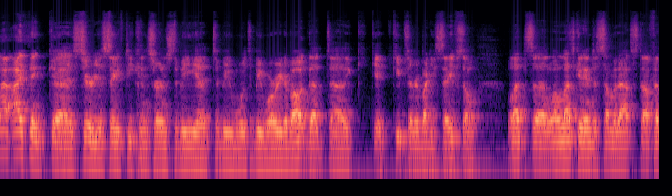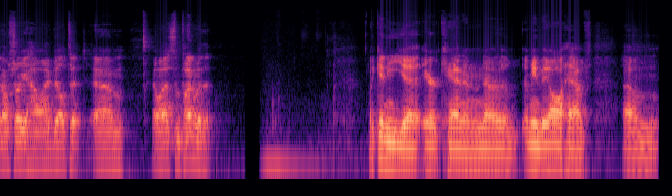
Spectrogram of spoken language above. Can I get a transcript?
I think uh, serious safety concerns to be uh, to be to be worried about that uh, it keeps everybody safe. So let's uh, let's get into some of that stuff, and I'll show you how I built it, um, and we'll have some fun with it like any uh, air cannon, uh, I mean, they all have um,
